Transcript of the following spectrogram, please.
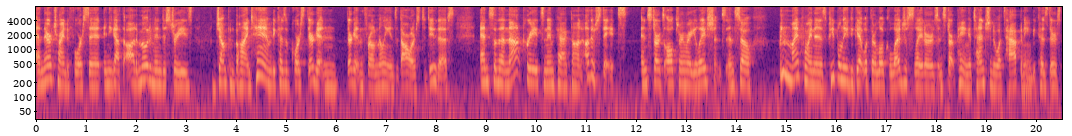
and they're trying to force it and you got the automotive industries jumping behind him because of course they're getting they're getting thrown millions of dollars to do this and so then that creates an impact on other states and starts altering regulations and so my point is people need to get with their local legislators and start paying attention to what's happening because there's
